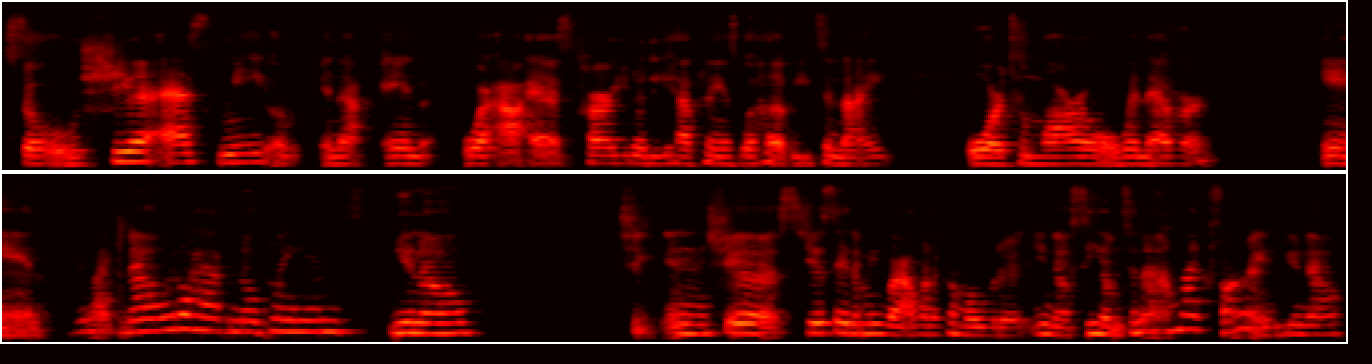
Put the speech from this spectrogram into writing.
So she'll ask me, or, and I, and or I'll ask her, you know, do you have plans with hubby tonight or tomorrow or whenever? And we're like, no, we don't have no plans, you know she and she'll she'll say to me, "Well, I want to come over to you know see him tonight." I'm like, "Fine, you know,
